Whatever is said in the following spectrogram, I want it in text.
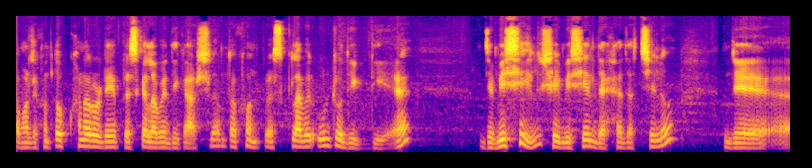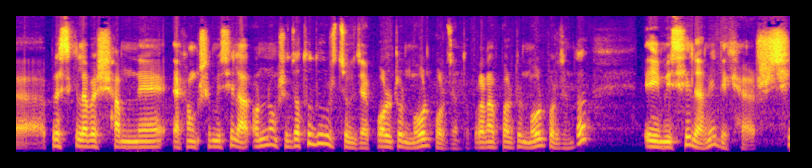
আমার যখন তোপখানা রোডে প্রেস ক্লাবের দিকে আসছিলাম, তখন প্রেস ক্লাবের উল্টো দিক দিয়ে যে মিছিল, সেই মিছিল দেখা যাচ্ছিল যে প্রেস ক্লাবের সামনে এক অংশ মিছিল আর অন্য অংশ যত দূর চোখ যায় পল্টন মোড় পর্যন্ত, পুরানা পল্টন মোড় পর্যন্ত এই মিছিল আমি দেখে আসছি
